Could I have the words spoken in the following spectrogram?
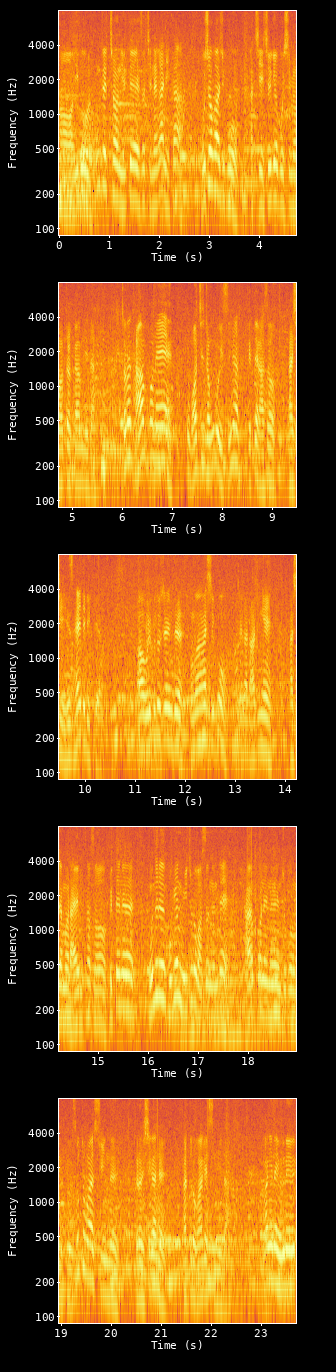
어, 이곳 홍제천 일대에서 진행하니까 오셔가지고 같이 즐겨보시면 어떨까 합니다. 저는 다음번에 또 멋진 정보 있으면 그때 가서 다시 인사해드릴게요. 어, 우리 구독자님들 건강하시고 제가 나중에 다시 한번 라이브 켜서 그때는 오늘은 공연 위주로 봤었는데 다음번에는 조금 그 소통할 수 있는 그런 시간을 갖도록 하겠습니다. 황인의 은혜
